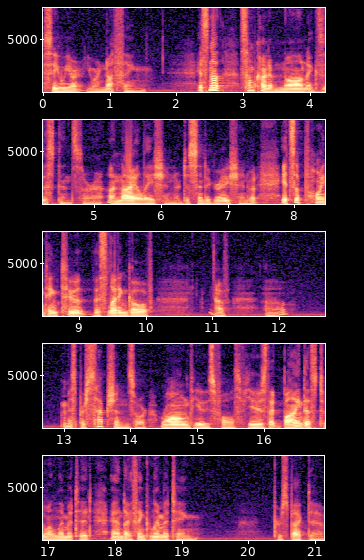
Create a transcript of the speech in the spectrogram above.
see, we are, you are nothing. It's not some kind of non existence or annihilation or disintegration, but it's a pointing to this letting go of, of uh, misperceptions or wrong views, false views that bind us to unlimited and, I think, limiting perspective.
